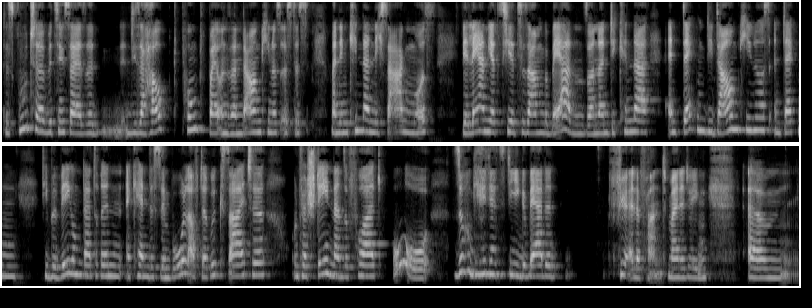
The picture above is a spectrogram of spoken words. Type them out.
das Gute, beziehungsweise dieser Hauptpunkt bei unseren Down-Kinos ist, dass man den Kindern nicht sagen muss, wir lernen jetzt hier zusammen Gebärden, sondern die Kinder entdecken die Daumenkinos, entdecken die Bewegung da drin, erkennen das Symbol auf der Rückseite und verstehen dann sofort, oh, so geht jetzt die Gebärde für Elefant, meinetwegen. Ähm,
